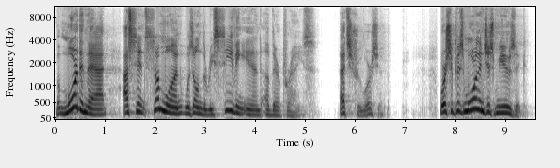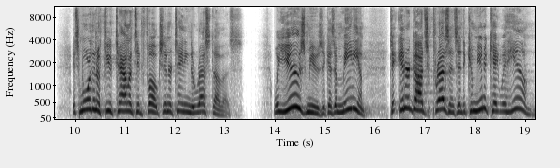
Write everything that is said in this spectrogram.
But more than that, I sensed someone was on the receiving end of their praise. That's true worship. Worship is more than just music, it's more than a few talented folks entertaining the rest of us. We use music as a medium to enter God's presence and to communicate with Him.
